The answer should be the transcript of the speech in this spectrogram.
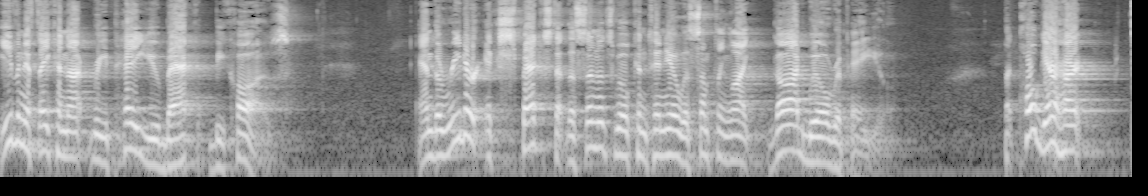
even if they cannot repay you back because. And the reader expects that the sentence will continue with something like, God will repay you. But Paul Gerhardt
